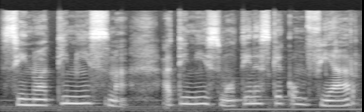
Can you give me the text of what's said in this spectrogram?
sino a ti misma, a ti mismo. Tienes que confiar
